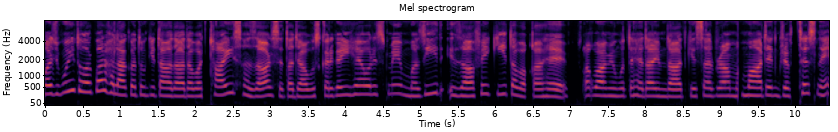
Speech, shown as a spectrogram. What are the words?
مجموعی طور پر ہلاکتوں کی تعداد اب اٹھائیس ہزار سے تجاوز کر گئی ہے اور اس میں مزید اضافے کی توقع ہے اقوام متحدہ امداد کے سربراہ مارٹن گرفتھس نے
